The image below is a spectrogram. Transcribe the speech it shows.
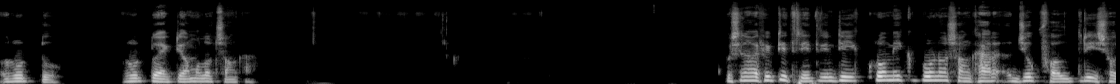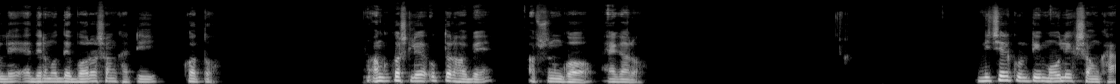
রুট টু। রুট টু একটি অমূলদ সংখ্যা। কোশ্চেন নাম্বার ফিফটি থ্রি তিনটি ক্রমিক পূর্ণ সংখ্যার যোগফল ত্রিশ হলে এদের মধ্যে বড় সংখ্যাটি কত? অঙ্ক কষলে উত্তর হবে অপশন ঘ এগারো। নিচের কোনটি মৌলিক সংখ্যা?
